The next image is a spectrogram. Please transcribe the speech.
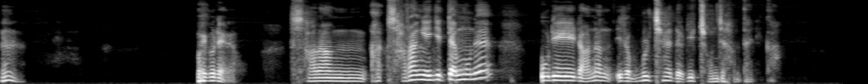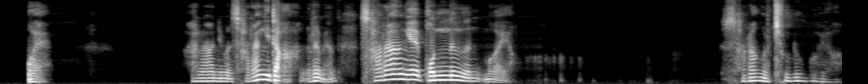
네. 왜 그래요? 사랑, 사랑이기 때문에 우리라는 이런 물체들이 존재한다니까. 왜? 하나님은 사랑이다. 그러면 사랑의 본능은 뭐예요? 사랑을 주는 거예요.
